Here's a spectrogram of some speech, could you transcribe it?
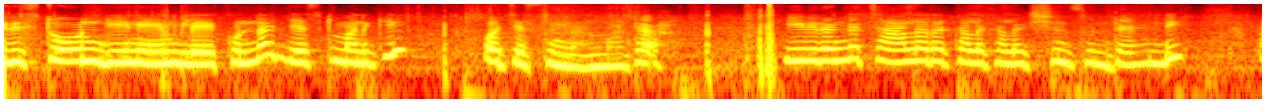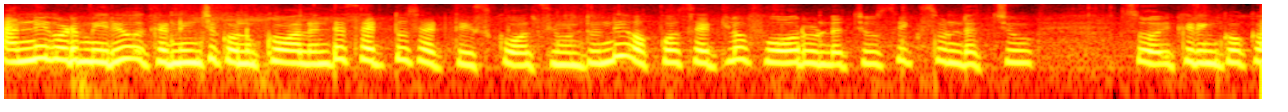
ఇది స్టోన్ గీన్ ఏం లేకుండా జస్ట్ మనకి వచ్చేస్తుంది అనమాట ఈ విధంగా చాలా రకాల కలెక్షన్స్ ఉంటాయండి. అన్నీ కూడా మీరు ఇక్కడ నుంచి కొనుక్కోవాలంటే సెట్ టు సెట్ తీసుకోవాల్సి ఉంటుంది. ఒక్కో సెట్లో ఫోర్ ఉండొచ్చు సిక్స్ ఉండొచ్చు. సో ఇక్కడ ఇంకొక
